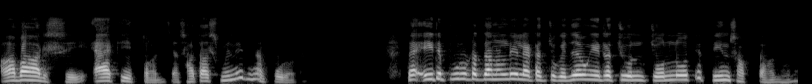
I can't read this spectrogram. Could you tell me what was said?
আবার সেই একই তর্জা, সাতাশ মিনিট না পুরোটা? তা এইটা পুরোটা জানালেই লেটার চুকে যায় এবং এটা চল, চলল হচ্ছে তিন সপ্তাহ ধরে।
